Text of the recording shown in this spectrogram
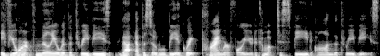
if you aren't familiar with the three V's, that episode will be a great primer for you to come up to speed on the three V's.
